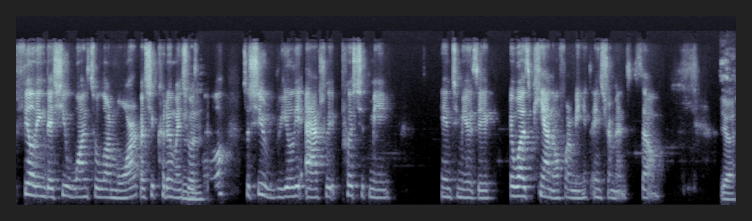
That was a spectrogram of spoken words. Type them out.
feeling that she wants to learn more, but she couldn't when she was Mhm. little. So she really actually pushed me into music. It was piano for me, the instrument. So Yeah.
